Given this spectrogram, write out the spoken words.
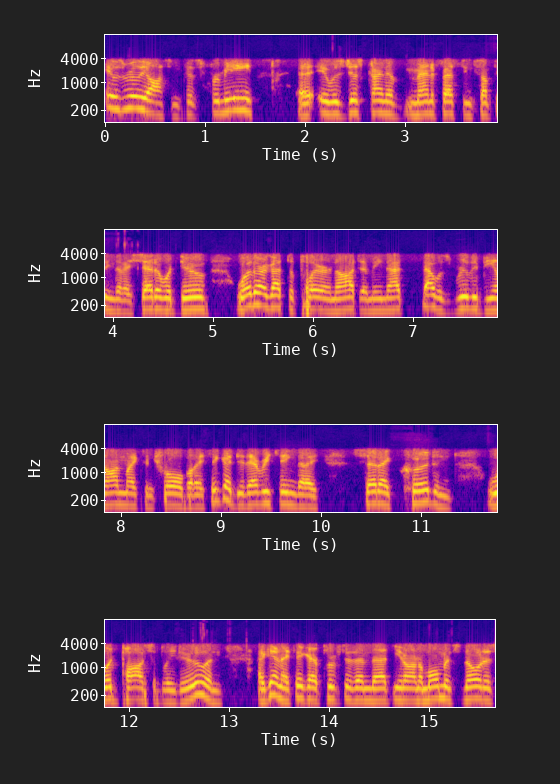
it was really awesome because for me, uh, it was just kind of manifesting something that I said I would do. Whether I got to play or not, I mean that that was really beyond my control. But I think I did everything that I said I could and would possibly do, and again, I think I proved to them that you know on a moment's notice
